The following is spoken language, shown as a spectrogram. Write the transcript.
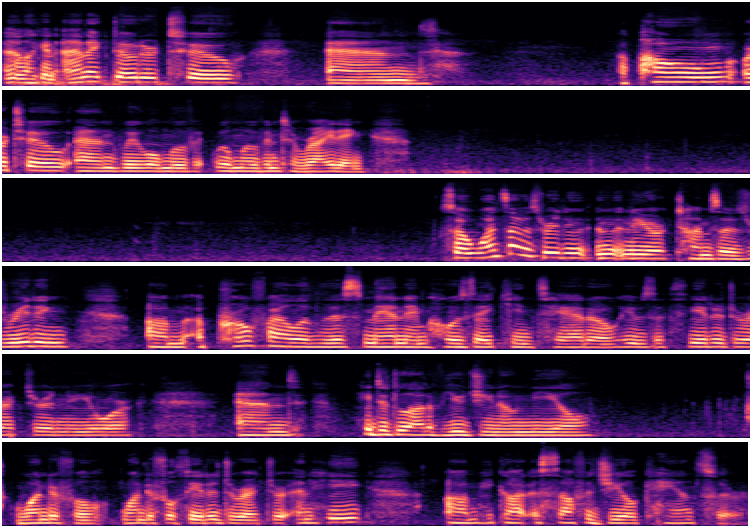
like an anecdote or two and a poem or two, and we will move, we'll move into writing. So once I was reading in the New York Times, I was reading um, a profile of this man named Jose Quintero. He was a theater director in New York, and he did a lot of Eugene O'Neill. Wonderful, wonderful theater director, and he um, he got esophageal cancer.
